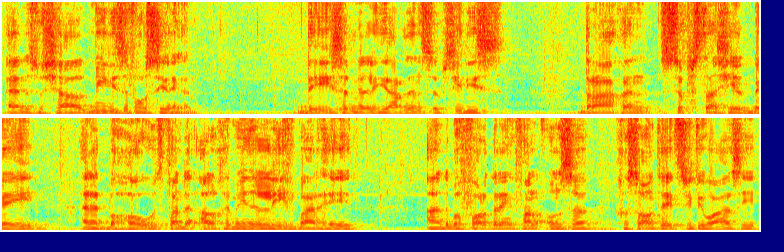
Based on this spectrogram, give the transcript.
en de sociaal-medische voorzieningen. Deze miljarden subsidies dragen substantieel bij aan het behoud van de algemene leefbaarheid, aan de bevordering van onze gezondheidssituatie,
